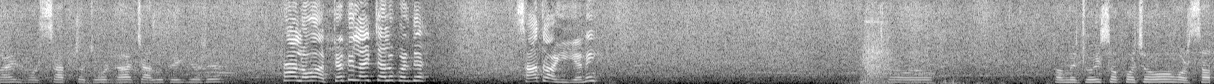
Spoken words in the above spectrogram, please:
તો વરસાદ તો જોરદાર ચાલુ થઈ ગયો છે. હા લોકો અત્યારથી લાઈટ ચાલુ કરી દે. સાત વાગી ગયા નહીં? તો તમે જોઈ શકો છો વરસાદ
